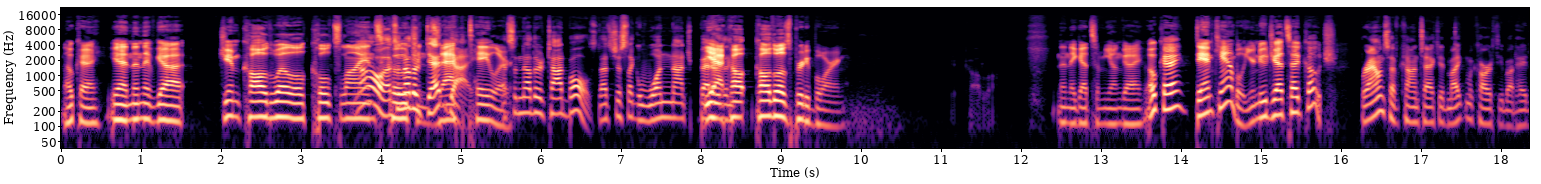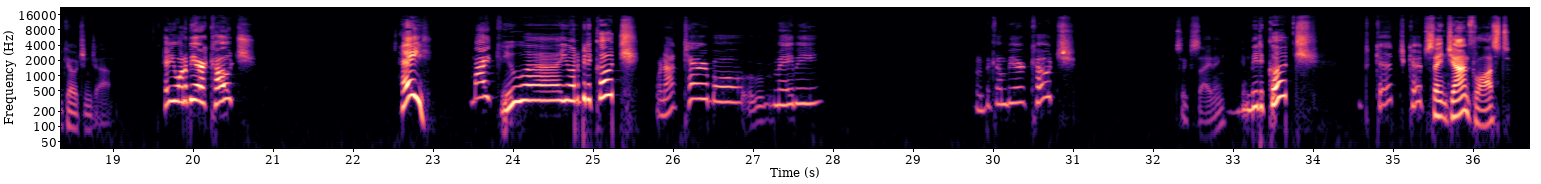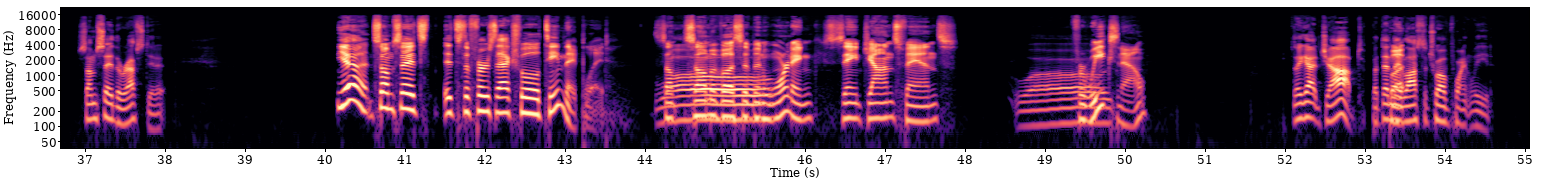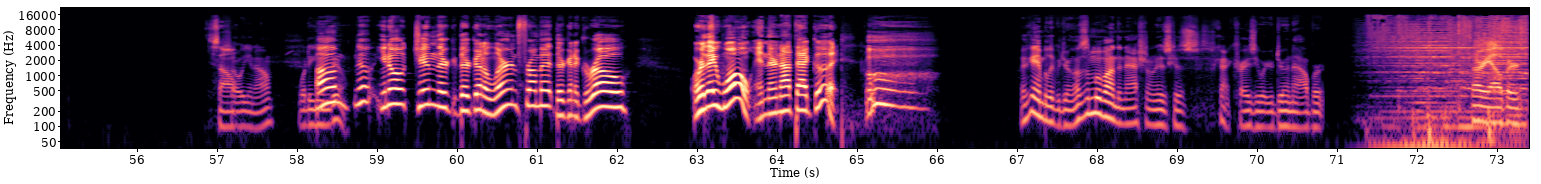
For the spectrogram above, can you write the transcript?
Okay. Yeah, and then they've got Jim Caldwell, old Colts Lions. no, that's another dead Zach guy. Taylor. That's another Todd Bowles. That's just like one notch better yeah, than Cal- Caldwell's pretty boring. Caldwell. And then they got some young guy. Okay, Dan Campbell, your new Jets head coach. Browns have contacted Mike McCarthy about head coaching job. Hey, do you want to be our coach, Hey, Mike? you uh, you want to be the coach? We're not terrible, maybe. Want to become be our coach? It's exciting. You can be the coach. Catch, catch. St. John's lost. Some say the refs did it. Yeah, some say it's it's the first actual team they played. Some some of us have been warning St. John's fans Whoa. for weeks now. They got jobbed, but then they lost a 12 point lead. So, So, you know, what are you going to um, no, you know, Jim, they're they're gonna learn from it. They're gonna grow, or they won't, and they're not that good. I can't believe you're doing this. Let's move on to national news because it's kind of crazy what you're doing, Albert. Sorry, Albert.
